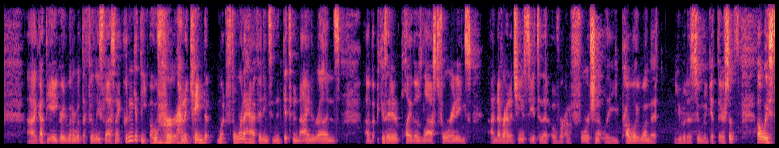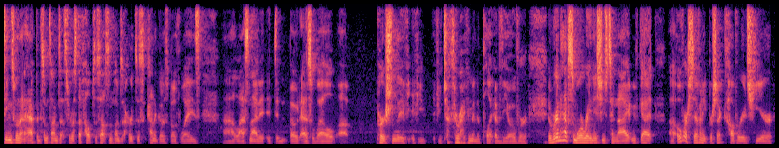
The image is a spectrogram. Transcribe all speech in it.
Uh, got the A grade winner with the Phillies last night. Couldn't get the over on a game that went four and a half innings and did get to nine runs, uh, but because they didn't play those last four innings, I uh, never had a chance to get to that over. Unfortunately, probably one that you would assume would get there. So it always stings when that happens. Sometimes that sort of stuff helps us out. Sometimes it hurts us. It kind of goes both ways. Uh, last night it, it, didn't bode as well. Uh, personally, if, if you if you took the recommended play of the over, and we're going to have some more rain issues tonight. We've got uh, over 70% coverage here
